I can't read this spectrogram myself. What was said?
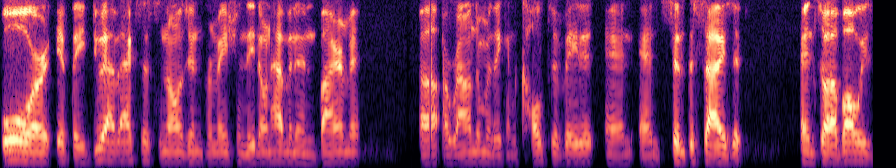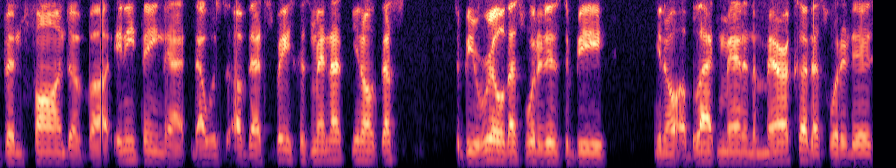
or if they do have access to knowledge and information, they don't have an environment uh, around them where they can cultivate it and and synthesize it. And so I've always been fond of uh, anything that that was of that space because man, that you know that's to be real, that's what it is to be, you know, a black man in America. That's what it is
